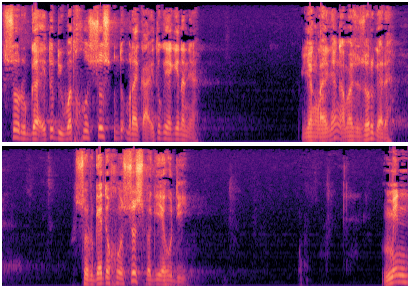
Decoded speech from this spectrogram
surga itu dibuat khusus untuk mereka itu keyakinannya. Yang lainnya nggak masuk surga dah. Surga itu khusus bagi Yahudi. Min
